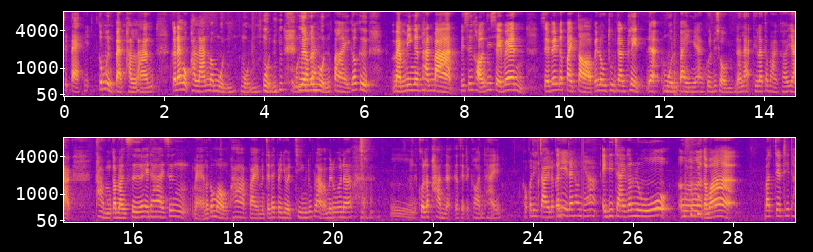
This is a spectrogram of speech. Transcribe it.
สิบแปดพี่ก็หมื่นแปดพันล้าน ก็ได้หกพันล้านมาหมุนหมุนหมุนหมุนเงินมันเข้าไปหมุนไปก็คือแหมมมีเงินพันบาท ไปซื้อของที่เซเว่น เซเว่นก็ไปต่อไปลงทุนการผลิตเนี่ยหมุนไปอย่างเงี้ยคุณผู้ชมนั่นแหละที่รัฐบาลเขาอยากทำกำลังซื้อให้ได้ ซึ่งแหมแล้วก็มองภาพไปมันจะได้ประโยชน์จริงหรือเปล่าไม่รู้นะอืมคนละพันน่ะเกษตรกรไทยเขาก็ดีใจแล้วพี่ได้เท่านี้ไอ้ดีใจก็รู้เออแต่ว่าบัตเจตที่ท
